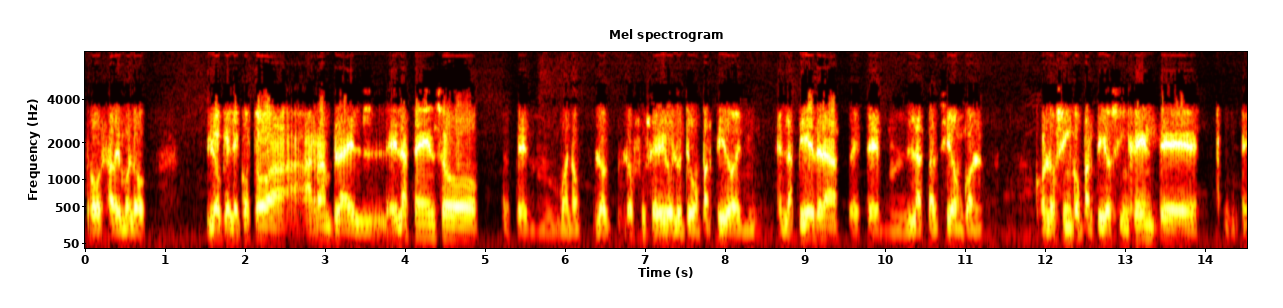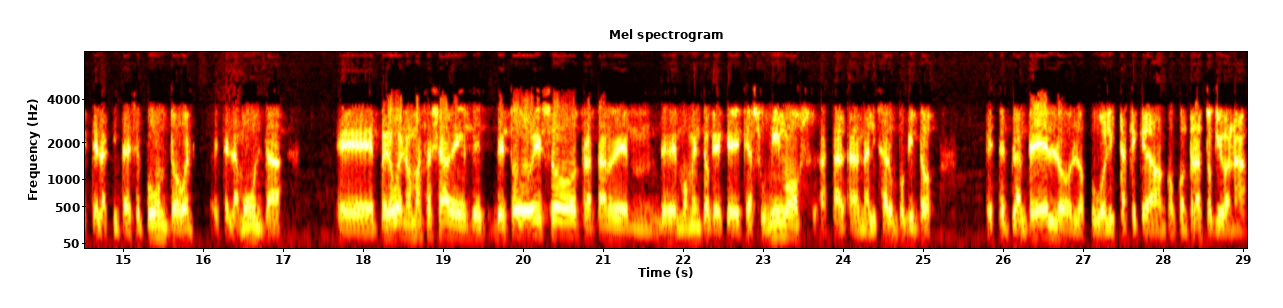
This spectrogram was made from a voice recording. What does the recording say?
todos sabemos lo, que le costó a, Rampla el, el ascenso, este, bueno, lo, lo sucedido el último partido en, Las Piedras, este, la sanción con, con los cinco partidos sin gente, este, la quita de ese punto, bueno, este, la multa, eh, pero bueno, más allá de, todo eso, tratar de, desde el momento que, asumimos, hasta analizar un poquito este el plantel, lo, los futbolistas que quedaban con contrato, que iban a,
